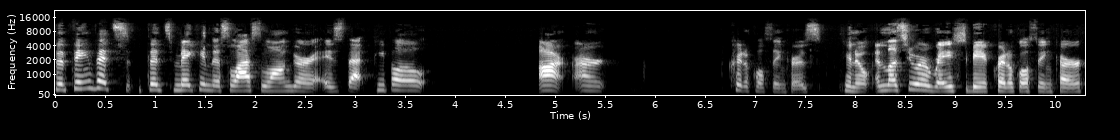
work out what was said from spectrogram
the thing that's that's making this last longer is that people aren't aren't critical thinkers. You know, unless you were raised to be a critical thinker,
